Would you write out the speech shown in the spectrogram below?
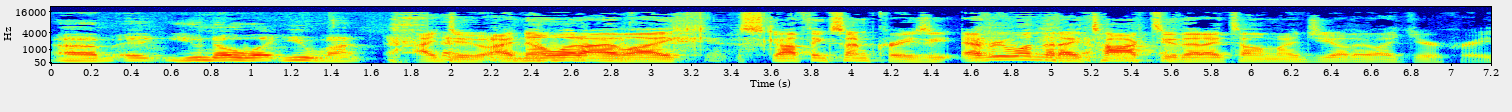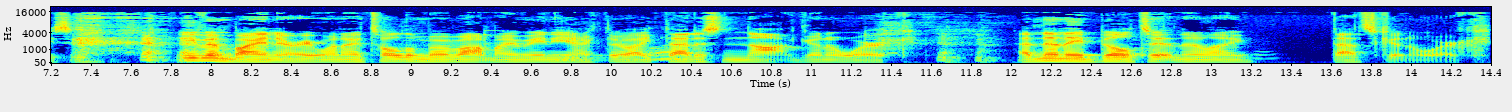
um, it- you know what you want. I do. I know what I like. Scott thinks I'm crazy. Everyone that I talk to that I tell my geo, they're like, "You're crazy." Even binary. When I told them about my maniac, they're like, "That is not gonna work." And then they built it, and they're like, "That's gonna work."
